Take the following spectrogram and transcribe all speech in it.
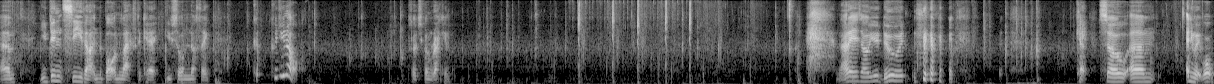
Um, you didn't see that in the bottom left, okay? You saw nothing. C could you not? So let's go and wreck him. that is how you do it. okay, so um, anyway, what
